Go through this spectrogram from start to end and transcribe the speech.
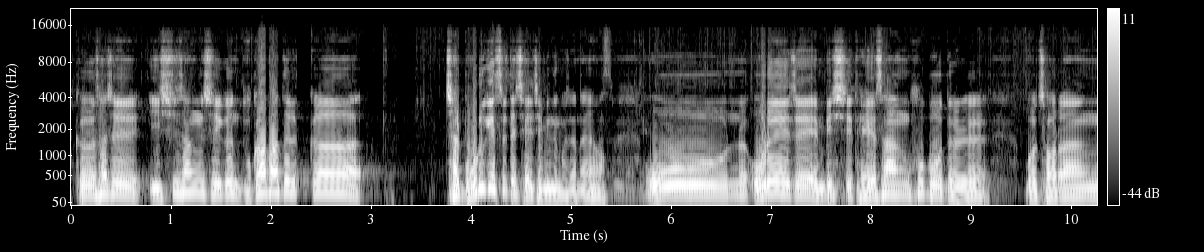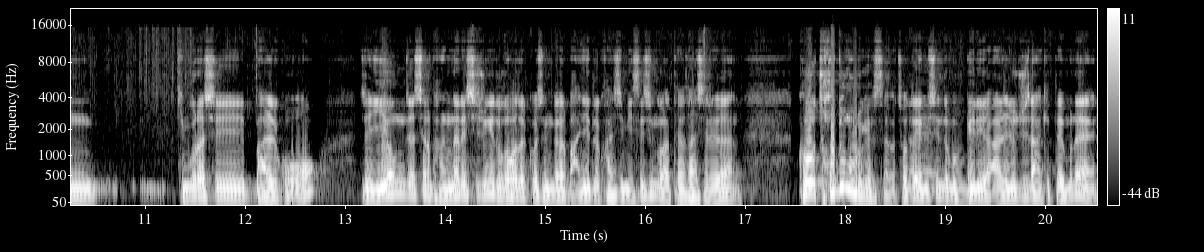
그 사실 이 시상식은 누가 받을까 잘 모르겠을 때 제일 재밌는 거잖아요. 오늘 올해 이제 MBC 대상 후보들 뭐 저랑 김구라 씨 말고 이제 이영자 씨랑 박나래 씨 중에 누가 받을 것인가 많이들 관심이 있으신 것 같아요. 사실은 그거 저도 모르겠어요. 저도 네. MC인데 뭐 미리 알려주지 않기 때문에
